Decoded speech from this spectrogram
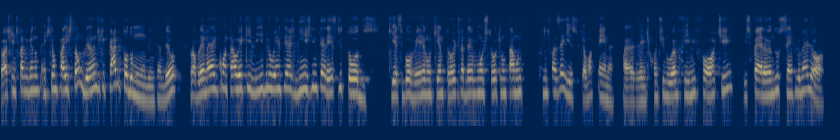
Eu acho que a gente está vivendo, a gente tem um país tão grande que cabe todo mundo, entendeu? O problema é encontrar o equilíbrio entre as linhas de interesse de todos. Que esse governo que entrou já demonstrou que não está muito fim de fazer isso, que é uma pena. Mas a gente continua firme e forte, esperando sempre o melhor.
